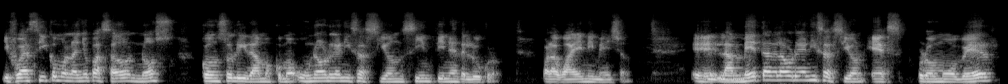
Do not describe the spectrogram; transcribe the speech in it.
Y fue así como el año pasado nos consolidamos como una organización sin fines de lucro. Paraguay Animation. Eh, la meta de la organización es promover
